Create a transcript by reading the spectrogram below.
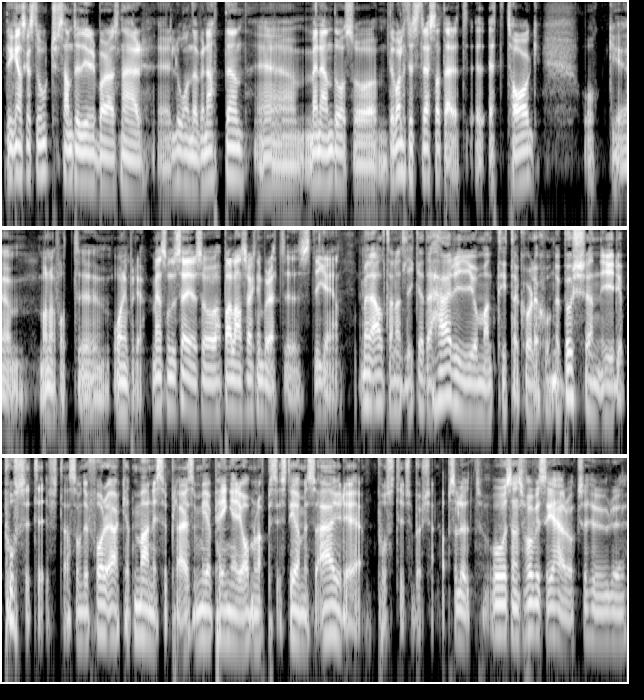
det är ganska stort, samtidigt är det bara sån här eh, lån över natten. Eh, Men ändå så, det var lite stressat där ett, ett tag och eh, man har fått eh, ordning på det. Men som du säger så har balansräkningen börjat eh, stiga igen. Men allt annat lika, det här är ju om man tittar korrelation med börsen, är ju det positivt. Alltså om du får ökat money supply, alltså mer pengar i omlopp i systemet, så är ju det positivt för börsen. Absolut. Och sen så får vi se här också hur,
